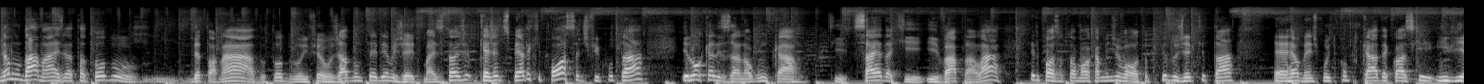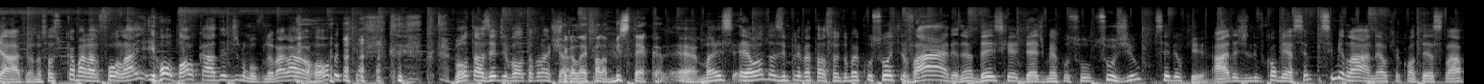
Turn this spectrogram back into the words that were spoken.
já não dá mais, já tá todo detonado, todo enferrujado, não teria jeito mais. Então, o que a gente espera é que possa dificultar e localizando algum carro que saia daqui e vá para lá, ele possa tomar o caminho de volta, porque do jeito que está é realmente muito complicado, é quase que inviável. Né? Só se o camarada for lá e roubar o carro dele de novo, né? Vai lá, rouba, vão trazer de volta para cá. Chega lá e fala bisteca. É, mas é uma das implementações do Mercosul, entre várias, né? Desde que a ideia de Mercosul surgiu, seria o quê? A área de livre comércio, sempre similar, né? O que acontece lá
